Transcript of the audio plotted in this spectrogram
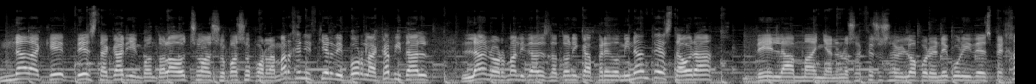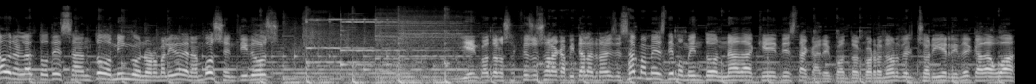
nada que destacar y en cuanto a la 8, a su paso por la margen izquierda y por la capital, la normalidad es la tónica predominante hasta ahora de la mañana. En los accesos a Bilbao por Enecuri despejado en el alto de Santo Domingo, normalidad en ambos sentidos. Y en cuanto a los accesos a la capital a través de Salvamés, de momento nada que destacar. En cuanto al corredor del Chorierri y del Cadagua,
